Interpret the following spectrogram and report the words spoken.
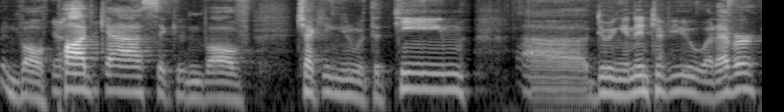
involve podcasts, it can involve checking in with the team, uh, doing an interview, whatever.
